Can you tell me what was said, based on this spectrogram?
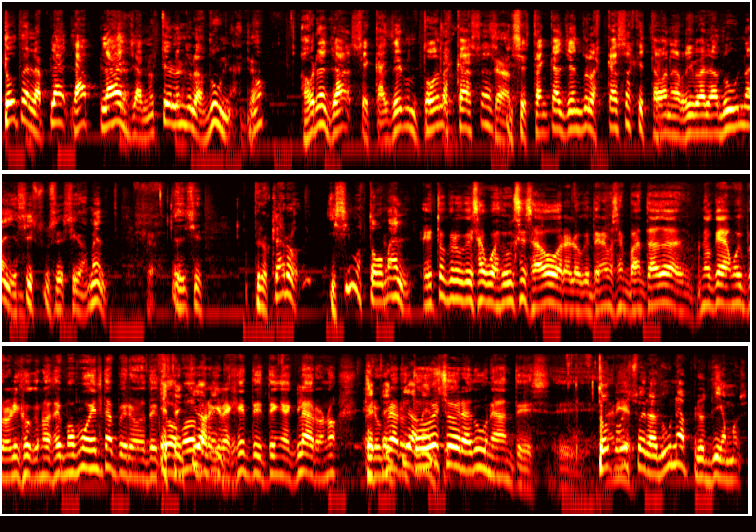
Toda la, la playa, no estoy hablando de las dunas, ¿no? Ahora ya se cayeron todas las casas y se están cayendo las casas que estaban arriba de la duna y así sucesivamente. Es decir, pero claro, hicimos todo mal. Esto creo que es aguas dulces ahora, lo que tenemos en pantalla. No queda muy prolijo que nos demos vuelta, pero de todos modos para que la gente tenga claro, ¿no? Pero claro, todo eso era duna antes. Eh, todo eso era duna, pero digamos,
